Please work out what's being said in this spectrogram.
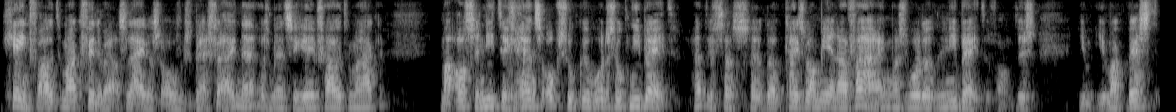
geen fouten maken, vinden wij als leiders overigens best fijn. Als mensen geen fouten maken. Maar als ze niet de grens opzoeken, worden ze ook niet beter. dus dat is, dan krijgen ze wel meer ervaring, maar ze worden er niet beter van. Dus je, je mag best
